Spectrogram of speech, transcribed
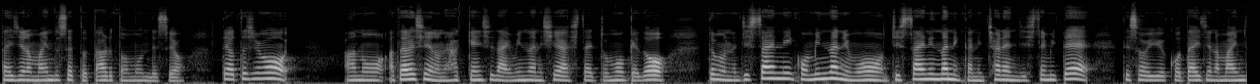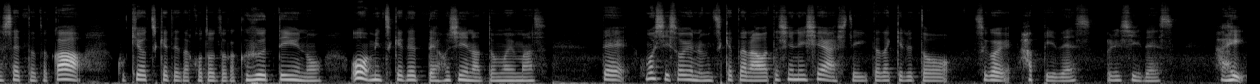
大事なマインドセットってあると思うんですよ。で、私もあの新しいのね発見次第みんなにシェアしたいと思うけどでもね実際にこうみんなにも実際に何かにチャレンジしてみてでそういうこう大事なマインドセットとかこう気をつけてたこととか工夫っていうのを見つけてってほしいなと思います。でもしそういうの見つけたら私にシェアしていただけるとすごいハッピーです。嬉しいです。はい。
